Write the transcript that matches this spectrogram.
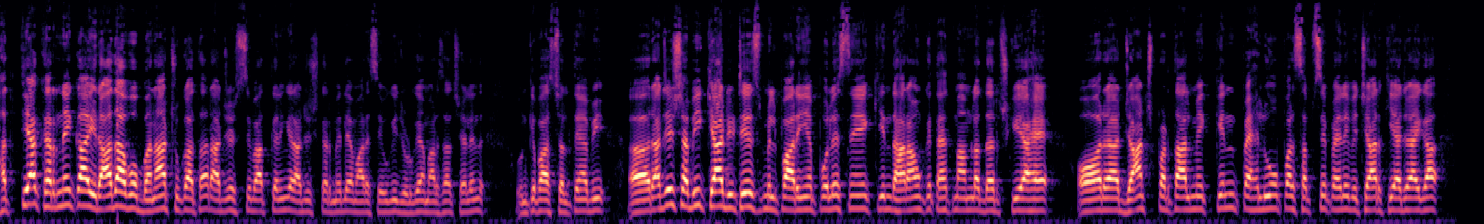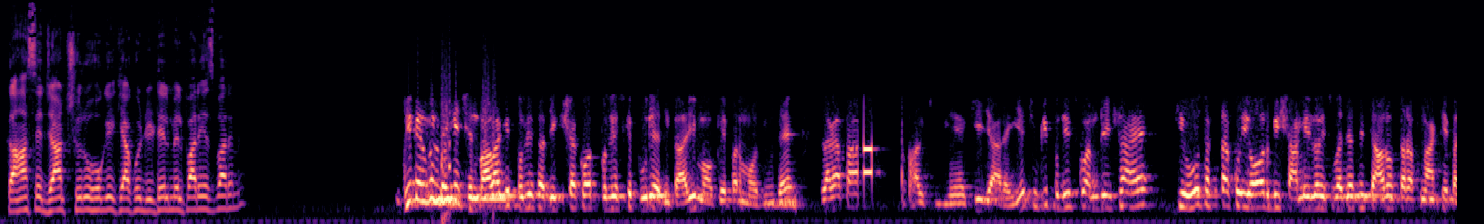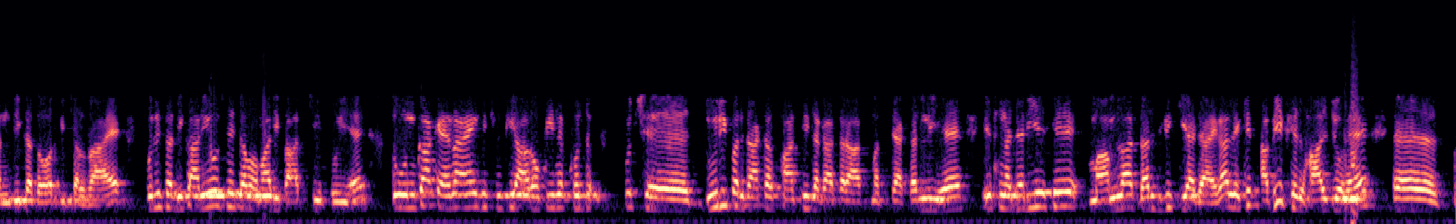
हत्या करने का इरादा वो बना चुका था। राजेश से बात करेंगे। राजेश कर्मेले हमारे सहयोगी जुड़ गए हमारे साथ शैलेंद्र उनके पास चलते हैं अभी। राजेश अभी क्या डिटेल्स मिल पा रही हैं? पुलिस ने किन धाराओं के तहत मामला दर्ज किया है? और जाँच पड़ताल में किन पहलुओं पर सबसे पहले विचार किया जाएगा? कहाँ से जाँच शुरू होगी? क्या कोई डिटेल मिल पा रही है इस बारे में? जी बिल्कुल देखिए छिंदवाड़ा के पुलिस अधीक्षक और पुलिस के पूरे अधिकारी मौके पर मौजूद है। लगातार पड़ताल की, की जा रही है क्योंकि पुलिस को अंदेशा है कि हो सकता कोई और भी शामिल हो। इस वजह से चारों तरफ़ नाकेबंदी का दौर भी चल रहा है। पुलिस अधिकारियों से जब हमारी बातचीत हुई है तो उनका कहना है कि चूँकि आरोपी ने खुद कुछ दूरी पर जाकर फांसी लगाकर आत्महत्या कर ली है इस नज़रिए से मामला दर्ज भी किया जाएगा। लेकिन अभी फ़िलहाल जो है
